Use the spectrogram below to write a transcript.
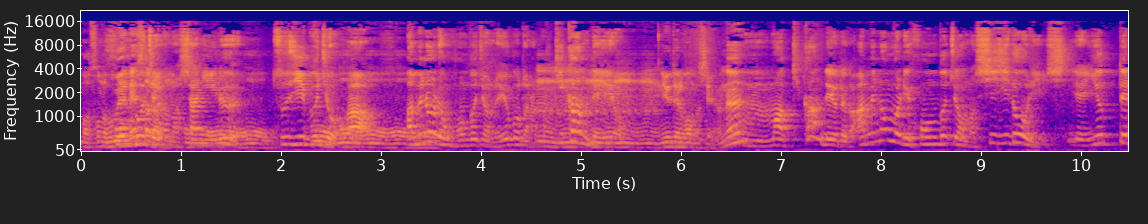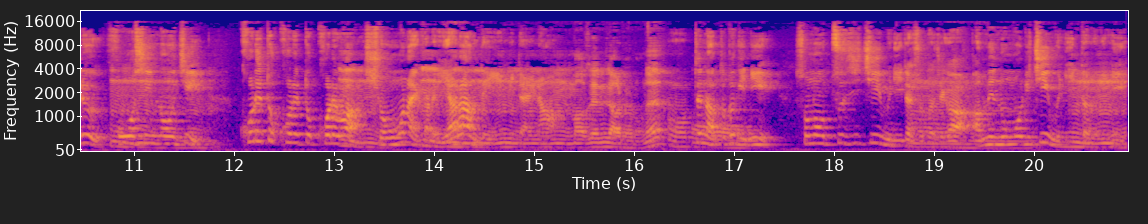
まあその本上ね部長の下にいる辻部長がうんうんうんうん。アメノリ本部長の言うことなんか聞かんでええよ。言うてるかもしれないね、うんまあ期間でいうと雨の森本部長の指示通りし言ってる方針のうち、うんうんうんこれとこれとこれはしょうもないからやらんでいいみたいな、まあ全然あるよね。うん。ってなった時にその辻チームにいた人たちが雨の森チームに行った時に、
